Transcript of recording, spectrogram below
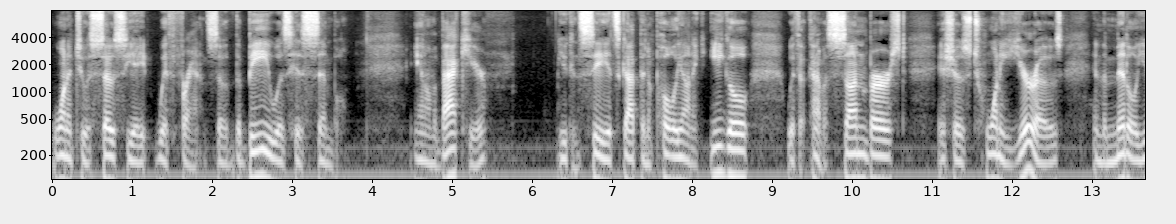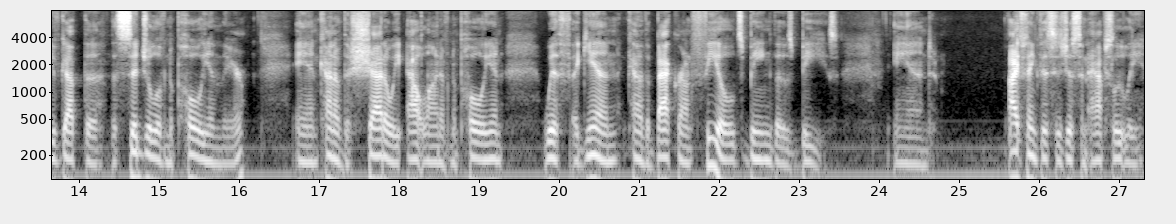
wanted to associate with France. So the bee was his symbol. And on the back here, you can see it's got the Napoleonic eagle with a kind of a sunburst. It shows 20 euros. In the middle, you've got the, the sigil of Napoleon there and kind of the shadowy outline of Napoleon with, again, kind of the background fields being those bees. And I think this is just an absolutely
